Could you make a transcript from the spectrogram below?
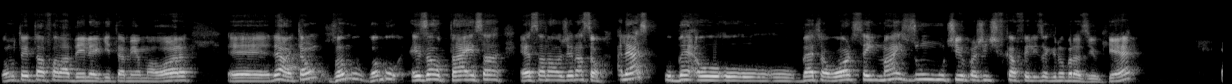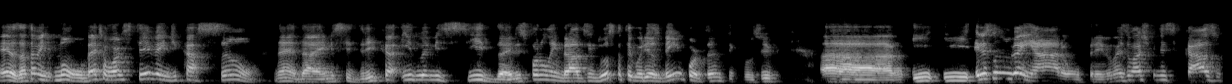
Vamos tentar falar dele aqui também uma hora. É, não, então vamos, vamos exaltar essa, essa nova geração. Aliás, o, Be, o, o, o Bet Awards tem mais um motivo para a gente ficar feliz aqui no Brasil, que é é, exatamente. Bom, o Bet Awards teve a indicação né, da MC Drica e do MC Da. Eles foram lembrados em duas categorias bem importantes, inclusive. Uh, e, e, eles não ganharam o prêmio, mas eu acho que nesse caso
